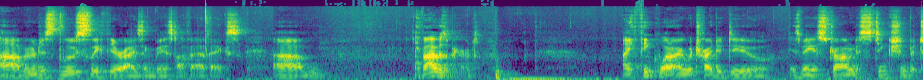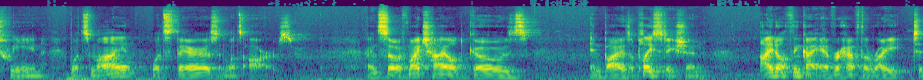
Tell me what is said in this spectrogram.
Um, I'm just loosely theorizing based off ethics. Um, if I was a parent, I think what I would try to do is make a strong distinction between what's mine, what's theirs, and what's ours. And so if my child goes and buys a PlayStation, I don't think I ever have the right to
